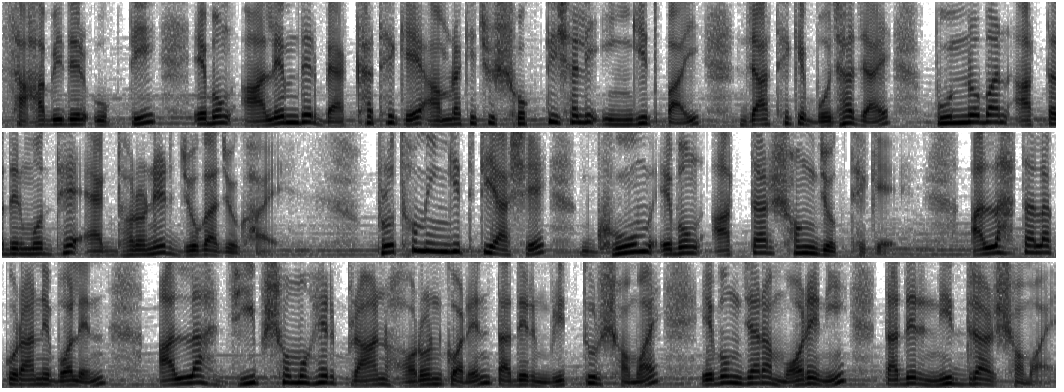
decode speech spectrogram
সাহাবিদের উক্তি এবং আলেমদের ব্যাখ্যা থেকে আমরা কিছু শক্তিশালী ইঙ্গিত পাই যা থেকে বোঝা যায়, পুণ্যবান আত্মাদের মধ্যে এক ধরনের যোগাযোগ হয়। প্রথম ইঙ্গিতটি আসে ঘুম এবং আত্মার সংযোগ থেকে। আল্লাহ তালা কোরআনে বলেন, আল্লাহ জীবসমূহের প্রাণ হরণ করেন তাদের মৃত্যুর সময় এবং যারা মরেনি তাদের নিদ্রার সময়।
